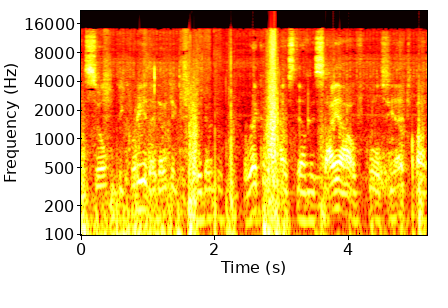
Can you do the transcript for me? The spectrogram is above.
a certain degree. They don't, they don't recognize their Messiah, of course, yet, but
